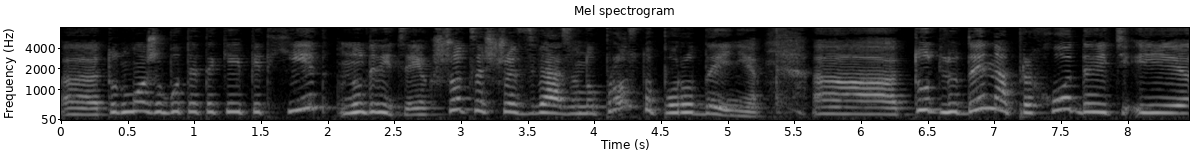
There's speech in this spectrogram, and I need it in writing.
Е, Тут може бути такий підхід. Ну, дивіться, якщо це щось зв'язано просто по родині, е, тут людина приходить і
